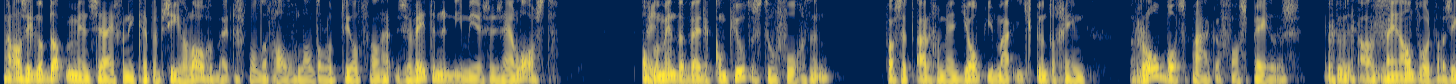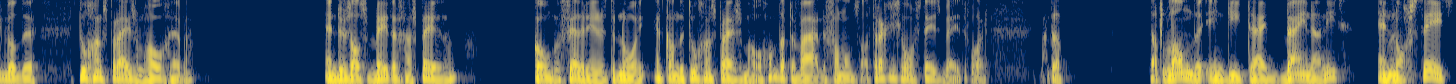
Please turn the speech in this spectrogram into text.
Maar als ik op dat moment zei van ik heb een psycholoog erbij... toen stond het halve land al op tilt van ze weten het niet meer, ze zijn lost. Op het moment dat wij de computers toevoegden... was het argument, Joop, je, maakt, je kunt toch geen robots maken van spelers? En toen, mijn antwoord was, ik wil de toegangsprijs omhoog hebben. En dus als ze beter gaan spelen, komen we verder in het toernooi... en kan de toegangsprijs omhoog, omdat de waarde van onze attracties gewoon steeds beter wordt. Maar dat, dat landde in die tijd bijna niet. En nog steeds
